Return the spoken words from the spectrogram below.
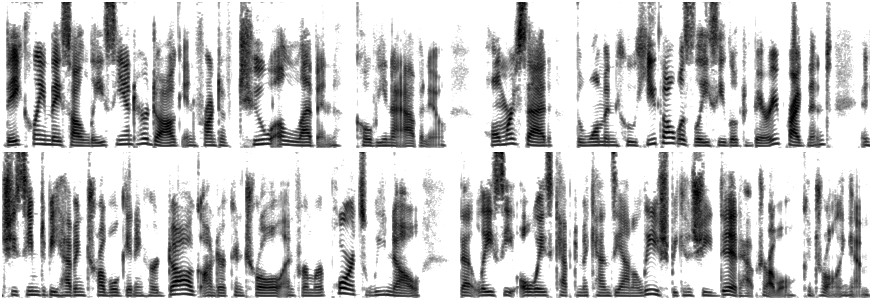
They claim they saw Laci and her dog in front of 211 Covina Avenue. Homer said the woman who he thought was Laci looked very pregnant and she seemed to be having trouble getting her dog under control. And from reports, we know that Laci always kept McKenzie on a leash because she did have trouble controlling him.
